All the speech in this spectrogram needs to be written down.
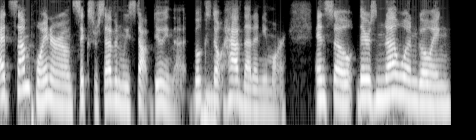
At some point around six or seven, we stop doing that. Books Mhm. don't have that anymore. And so there's no one going,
